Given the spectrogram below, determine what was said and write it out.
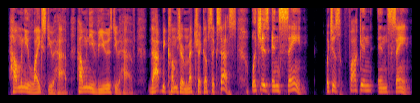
How many likes do you have? How many views do you have? That becomes your metric of success, which is insane, which is fucking insane.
